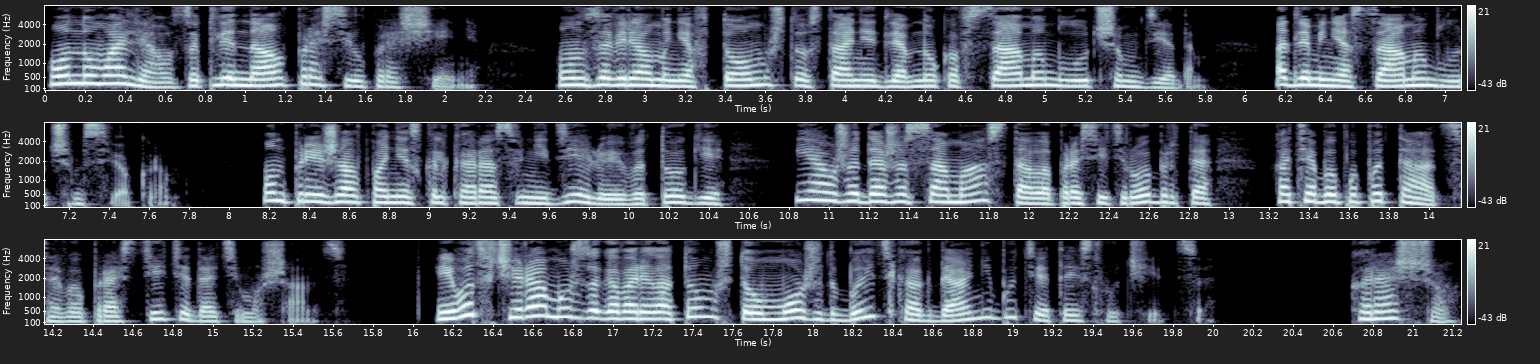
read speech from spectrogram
Он умолял, заклинал, просил прощения. Он заверял меня в том, что станет для внуков самым лучшим дедом, а для меня самым лучшим свекром. Он приезжал по несколько раз в неделю, и в итоге я уже даже сама стала просить Роберта хотя бы попытаться его простить и дать ему шанс. И вот вчера муж заговорил о том, что, может быть, когда-нибудь это и случится. «Хорошо,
